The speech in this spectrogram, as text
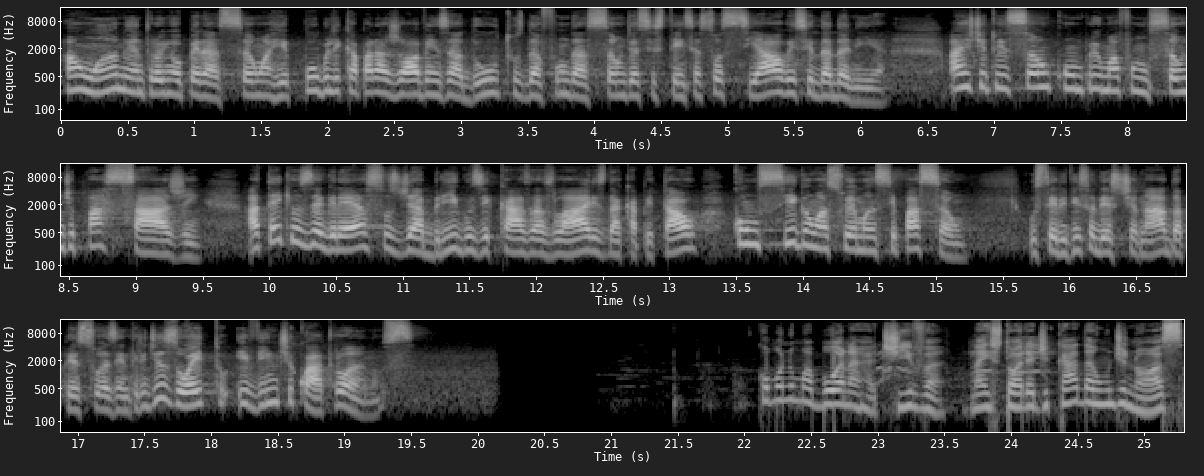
Há um ano entrou em operação a República para Jovens Adultos da Fundação de Assistência Social e Cidadania. A instituição cumpre uma função de passagem, até que os egressos de abrigos e casas-lares da capital consigam a sua emancipação. O serviço é destinado a pessoas entre 18 e 24 anos. Como numa boa narrativa, na história de cada um de nós,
